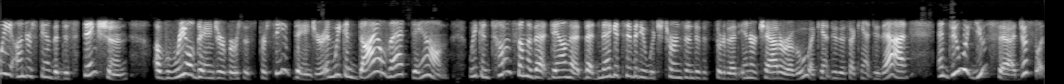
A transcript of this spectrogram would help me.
we understand the distinction of real danger versus perceived danger, and we can dial that down. We can tone some of that down, that, that negativity which turns into this sort of that inner chatter of, ooh, I can't do this, I can't do that, and do what you said. Just like,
